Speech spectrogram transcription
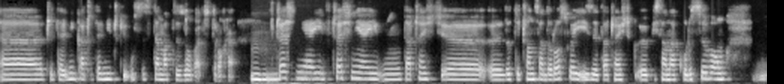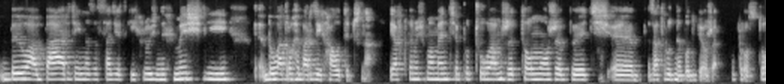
e, czytelnika, czytelniczki usystematyzować trochę. Mhm. Wcześniej, wcześniej mm, ta część e, e, dotycząca dorosłej Izy, ta część e, pisana kursywą, była bardziej na zasadzie takich luźnych myśli, e, była trochę bardziej chaotyczna. Ja w którymś momencie poczułam, że to może być e, za trudne w odbiorze po prostu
